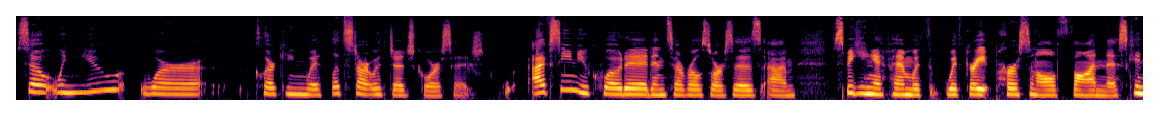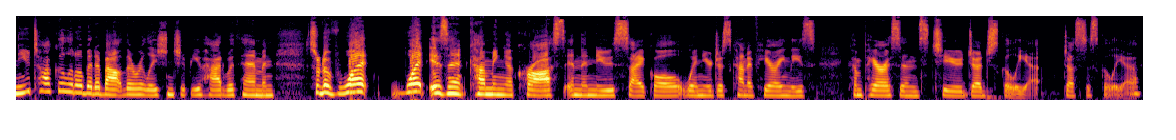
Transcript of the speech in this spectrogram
So when you were clerking with, let's start with Judge Gorsuch. I've seen you quoted in several sources um, speaking of him with, with great personal fondness. Can you talk a little bit about the relationship you had with him and sort of what what isn't coming across in the news cycle when you're just kind of hearing these comparisons to Judge Scalia, Justice Scalia?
